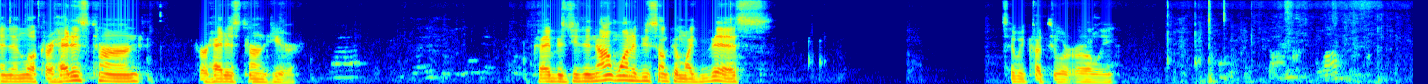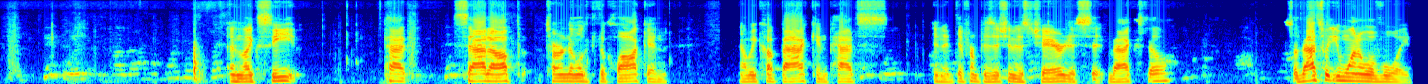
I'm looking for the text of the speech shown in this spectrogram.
and then look, her head is turned, her head is turned here. Okay, because you do not want to do something like this. Say we cut to her early. And like, see, Pat sat up, turned and looked at the clock, and now we cut back, and Pat's in a different position in his chair, just sitting back still. So that's what you want to avoid.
